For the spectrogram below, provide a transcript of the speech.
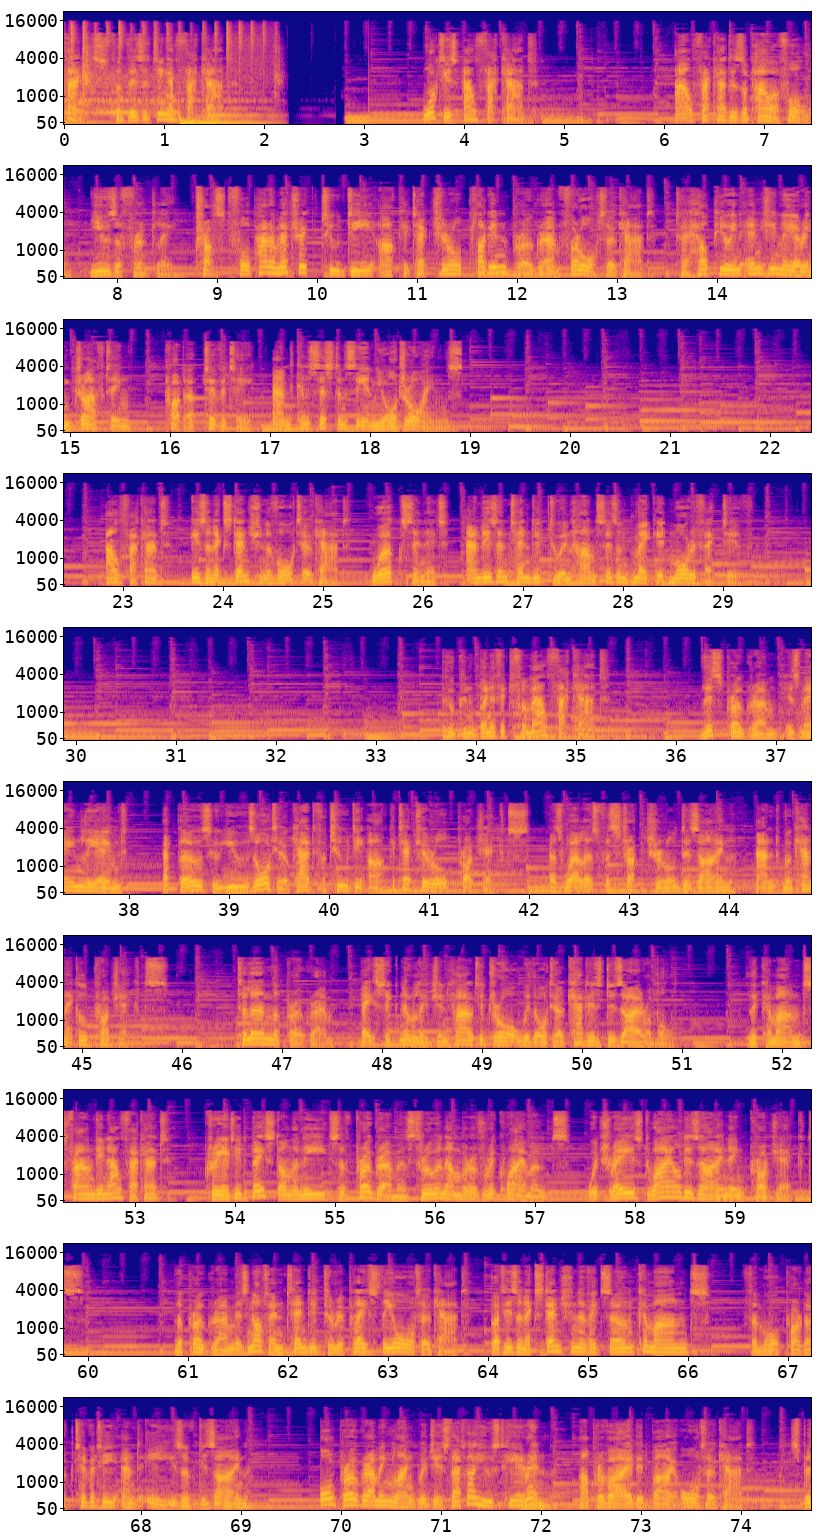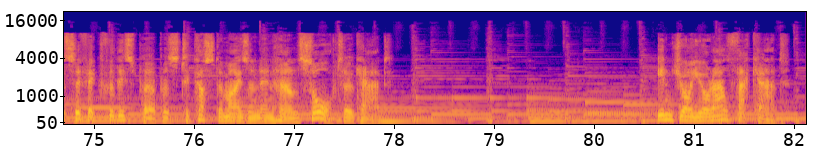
Thanks for visiting AlphaCAD. What is AlphaCAD? AlphaCAD is a powerful, user-friendly, trustful parametric 2D architectural plugin program for AutoCAD, to help you in engineering drafting, productivity, and consistency in your drawings. AlphaCAD is an extension of AutoCAD, works in it, and is intended to enhance it and make it more effective. Who can benefit from AlphaCAD? This program is mainly aimed at those who use AutoCAD for 2D architectural projects, as well as for structural design and mechanical projects. To learn the program, basic knowledge and how to draw with AutoCAD is desirable. The commands found in AlphaCAD, created based on the needs of programmers through a number of requirements, which raised while designing projects. The program is not intended to replace the AutoCAD, but is an extension of its own commands, for more productivity and ease of design. All programming languages that are used herein, are provided by AutoCAD, specific for this purpose to customize and enhance AutoCAD. Enjoy your AlphaCAD.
